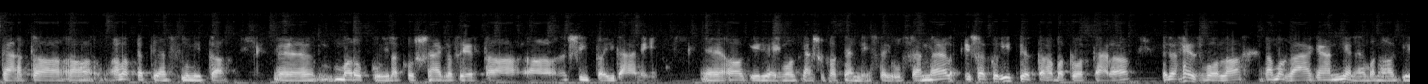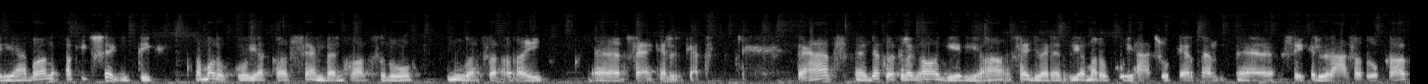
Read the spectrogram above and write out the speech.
Tehát a, a, alapvetően szunita marokkói lakosság azért a, a síta iráni algériai mozgásokat nem nézte jó szemmel, és akkor itt jött a habatortára, hogy a Hezbollah a maga ágán jelen van Algériában, akik segítik a marokkóiakkal szemben harcoló nyugat felkelőket. Tehát gyakorlatilag Algéria fegyverezi a marokkói hátsó kertben székelő lázadókat,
